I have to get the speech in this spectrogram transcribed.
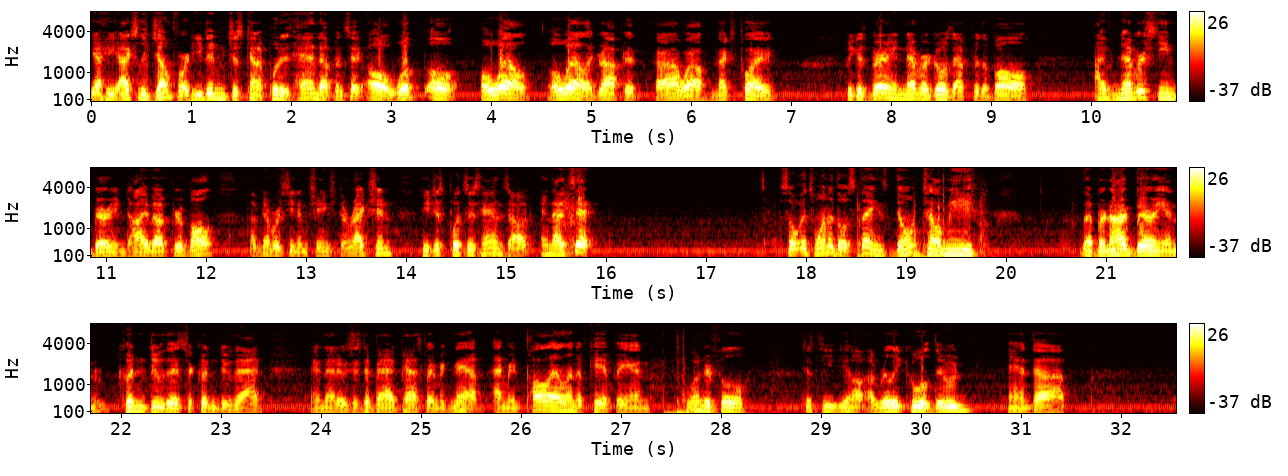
Yeah, he actually jumped for it. He didn't just kind of put his hand up and say, oh, whoop, oh, oh well, oh well, I dropped it. Ah, well, next play. Because Berrian never goes after the ball. I've never seen Berrian dive after a ball. I've never seen him change direction. He just puts his hands out, and that's it. So it's one of those things. Don't tell me that Bernard Berrian couldn't do this or couldn't do that, and that it was just a bad pass by McNabb. I mean, Paul Allen of KFAN, wonderful, just you know, a really cool dude, and uh,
